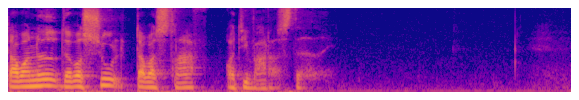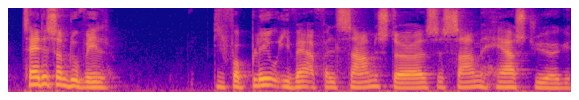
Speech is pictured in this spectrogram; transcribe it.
Der var nød, der var sult, der var straf, og de var der stadig. Tag det som du vil. De forblev i hvert fald samme størrelse, samme herstyrke,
